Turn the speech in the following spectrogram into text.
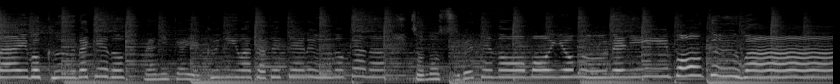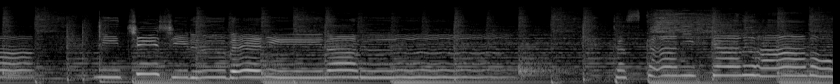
ない僕だけど何か役には立ててるのかな？その全ての思いを胸に僕は道しるべになる。かすかに光るあの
